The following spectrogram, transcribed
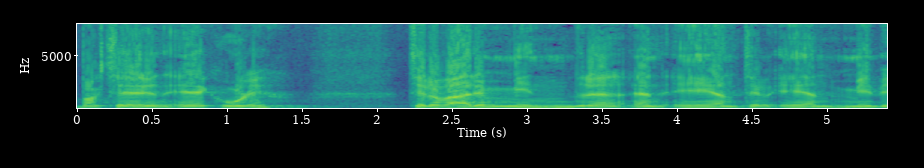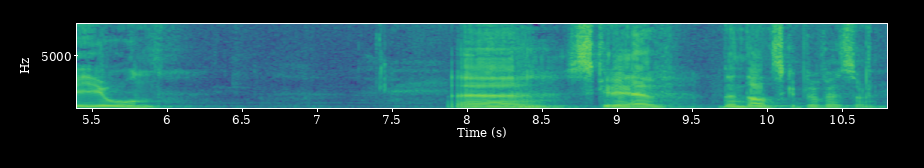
bakterien E. coli til å være mindre enn 1 til 1 million, eh, skrev den danske professoren.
